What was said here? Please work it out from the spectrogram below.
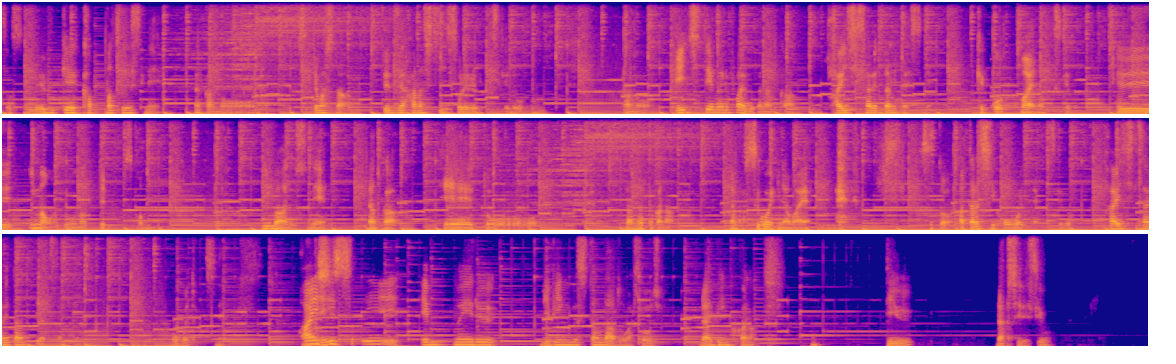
そうそう、ウェブ系活発ですね。なんかあの、知ってました？全然話それるんですけど、あの、HTML5 がなんか廃止されたみたいですね。結構前なんですけど。へえ、今はどうなってる今はですね、なんか、えっ、ー、と、なんだったかななんかすごい名前。ちょっと新しい方覚えてないんですけど、廃止されたってやつだけ覚えてますね。廃止さ HTML リビングスタンダードが標準。ライビングかなっていうらしいですよ。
